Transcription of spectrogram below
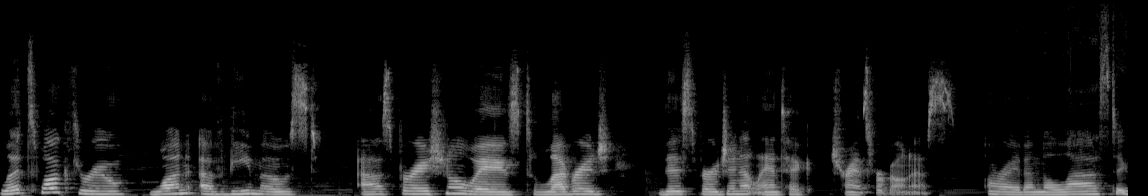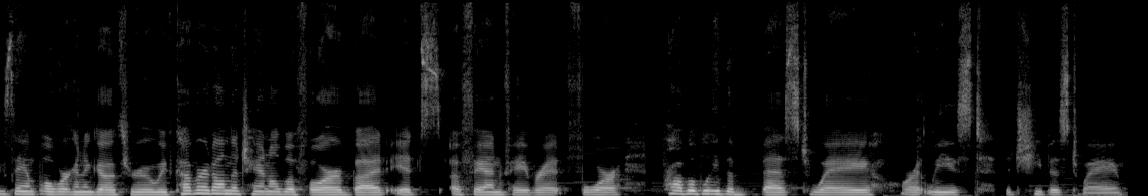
let's walk through one of the most aspirational ways to leverage this Virgin Atlantic transfer bonus. All right, and the last example we're going to go through, we've covered on the channel before, but it's a fan favorite for probably the best way, or at least the cheapest way,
